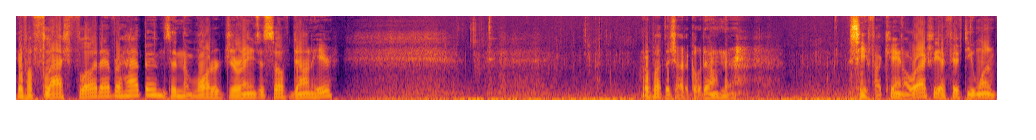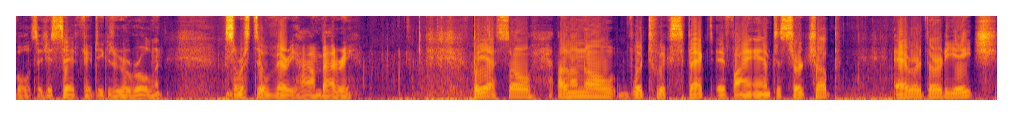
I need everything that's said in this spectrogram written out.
if a flash flood ever happens and the water drains itself down here? We're about to try to go down there. See if I can. We're actually at 51 volts. It just said 50 because we were rolling. So we're still very high on battery but yeah so i don't know what to expect if i am to search up error 30h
